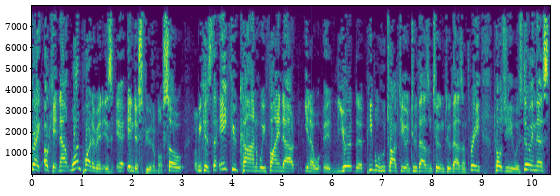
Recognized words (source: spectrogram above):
Greg, okay, now one part of it is uh, indisputable. So, because the AQ Khan, we find out, you know, uh, you're the people who talked to you in 2002 and 2003 told you he was doing this.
